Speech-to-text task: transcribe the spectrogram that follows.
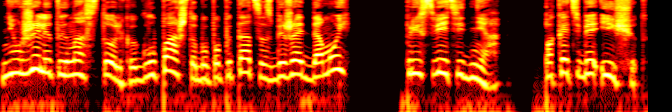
«Неужели ты настолько глупа, чтобы попытаться сбежать домой при свете дня, пока тебя ищут?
